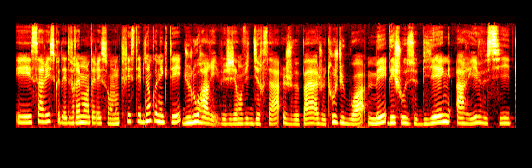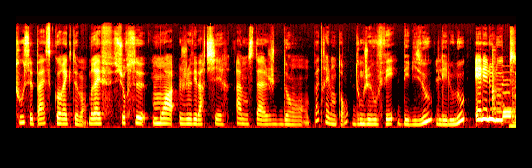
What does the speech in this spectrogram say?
et ça risque d'être vraiment intéressant. Donc restez bien connectés. Du lourd arrive. J'ai envie de dire ça. Je veux pas, je touche du bois, mais des choses bien arrive si tout se passe correctement. Bref, sur ce, moi, je vais partir mon stage dans pas très longtemps. Donc je vous fais des bisous, les loulous et les louloutes.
